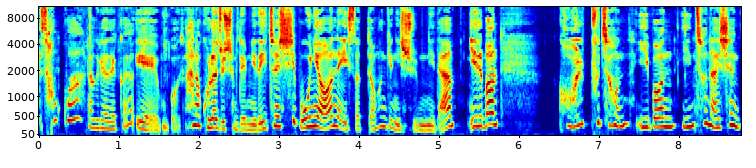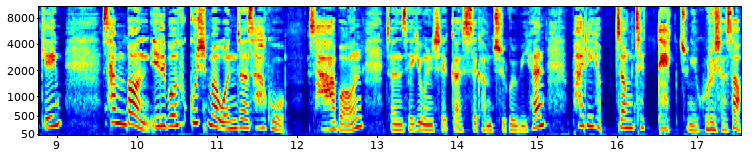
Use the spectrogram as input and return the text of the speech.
성과라 그래야 될까요? 예, 뭐 하나 골라주시면 됩니다. 2015년에 있었던 환경 이슈입니다. 1번 걸프전, 2번 인천 아시안 게임, 3번 일본 후쿠시마 원전 사고, 4번 전 세계 온실가스 감축을 위한 파리 협정 채택 중에 고르셔서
